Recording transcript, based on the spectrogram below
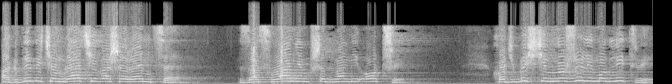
A gdy wyciągacie wasze ręce, zasłaniam przed wami oczy. Choćbyście mnożyli modlitwy,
